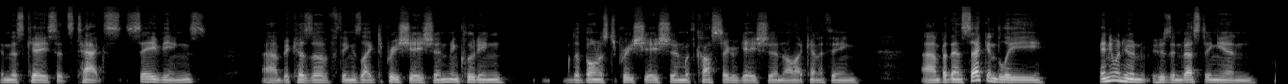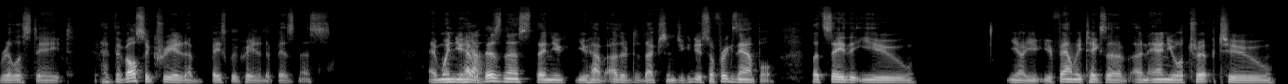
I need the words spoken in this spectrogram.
In this case, it's tax savings uh, because of things like depreciation, including the bonus depreciation with cost segregation, all that kind of thing. Um, but then, secondly, anyone who, who's investing in real estate, they've also created a basically created a business. And when you have Yeah. a business, then you you have other deductions you can do. So, for example, let's say that you, you know, you, your family takes a, an annual trip to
